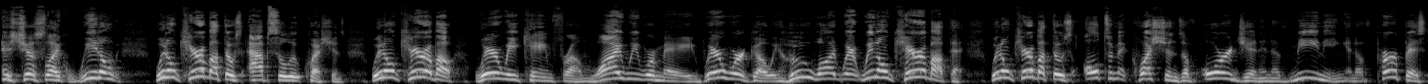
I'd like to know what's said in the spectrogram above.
It's just like we don't we don't care about those absolute questions. We don't care about where we came from, why we were made, where we're going, who, what, where. We don't care about that. We don't care about those ultimate questions of origin and of meaning and of purpose.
